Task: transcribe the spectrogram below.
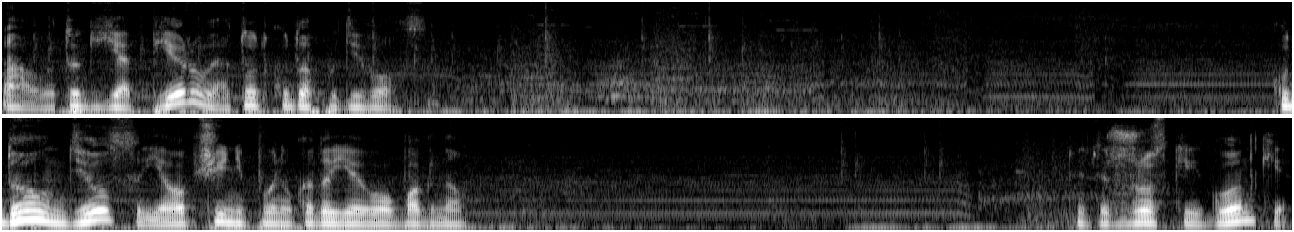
А, в итоге я первый, а тот куда подевался? Куда он делся? Я вообще не понял, когда я его обогнал. Это жесткие гонки.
